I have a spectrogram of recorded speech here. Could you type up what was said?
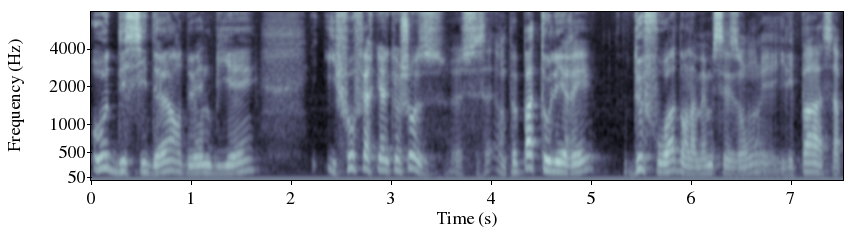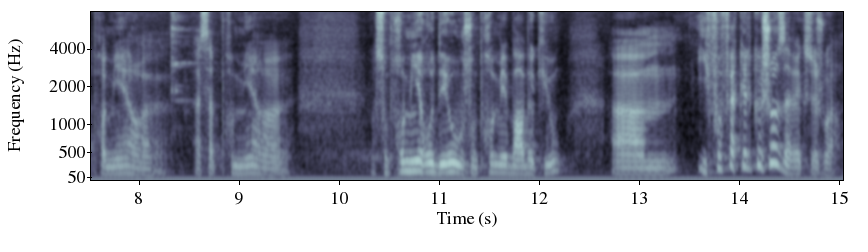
haut décideur de NBA, il faut faire quelque chose. On ne peut pas tolérer deux fois dans la même saison, et il n'est pas à sa première, à sa première, son premier rodéo ou son premier barbecue. Euh, il faut faire quelque chose avec ce joueur.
